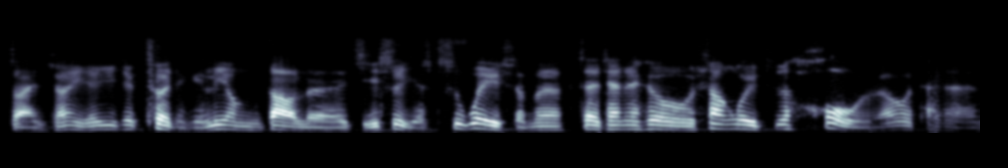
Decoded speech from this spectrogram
短传以及一些特点给利用到了极致，也是为什么在 Tannehill 上位之后，然后泰坦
